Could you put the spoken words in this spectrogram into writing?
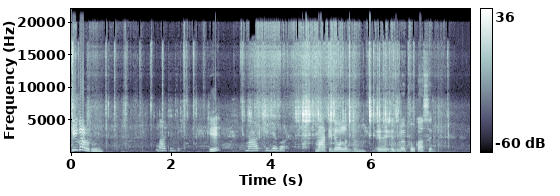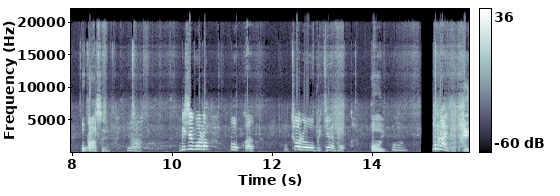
কি করো তুমি? মাটি কি? মাটি দেব। মাটি দেওয়া লাগবে না। এ- এগুলোয় পোকা আছে। পোকা আছে? না। বেশি বড় পোকা। ছোট পিঠে পোকা। কই। পুরাই কি?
